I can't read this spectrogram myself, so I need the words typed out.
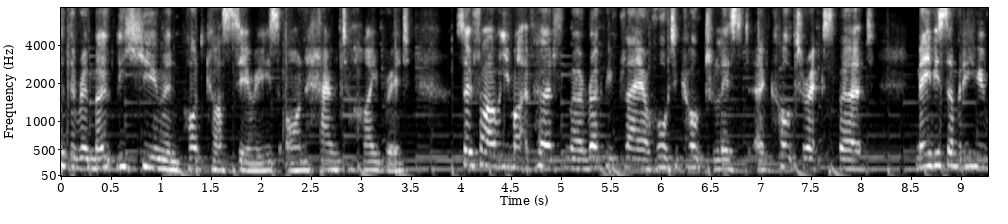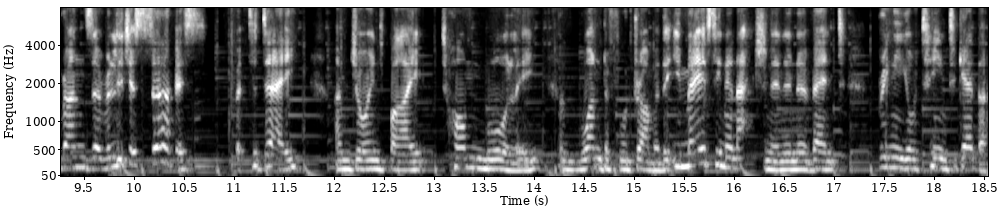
To the Remotely Human podcast series on how to hybrid. So far, you might have heard from a rugby player, a horticulturalist, a culture expert, maybe somebody who runs a religious service. But today, I'm joined by Tom Morley, a wonderful drummer that you may have seen in action in an event bringing your team together.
